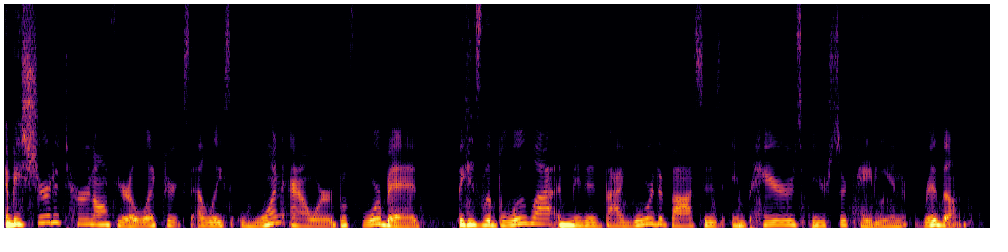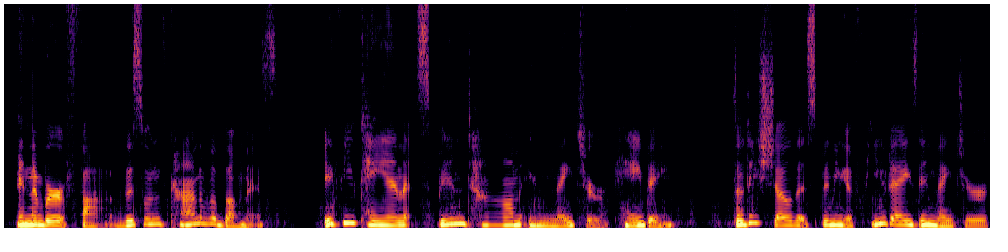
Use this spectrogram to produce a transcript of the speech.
And be sure to turn off your electrics at least one hour before bed because the blue light emitted by your devices impairs your circadian rhythm. And number five, this one's kind of a bonus. If you can, spend time in nature, camping. Studies show that spending a few days in nature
